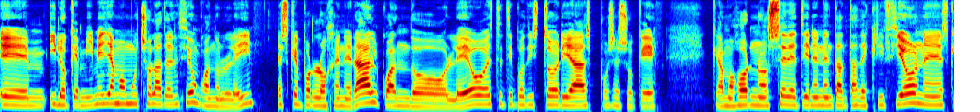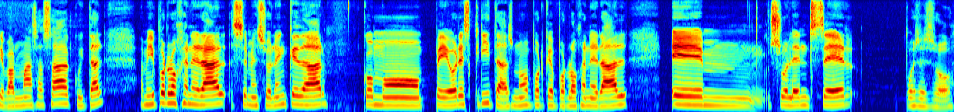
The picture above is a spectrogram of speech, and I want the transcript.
Em, y lo que a mí me llamó mucho la atención cuando lo leí es que por lo general cuando leo este tipo de historias, pues eso que, que a lo mejor no se detienen en tantas descripciones, que van más a saco y tal, a mí por lo general se me suelen quedar como peor escritas, ¿no? Porque por lo general em, suelen ser pues eso,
